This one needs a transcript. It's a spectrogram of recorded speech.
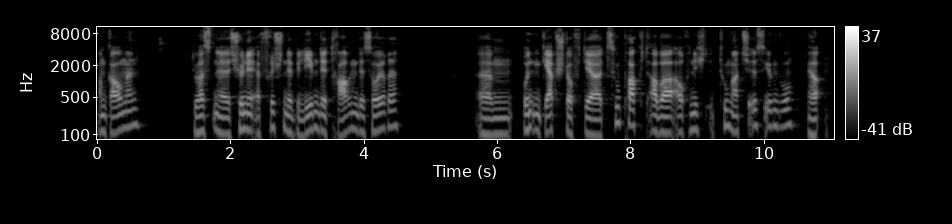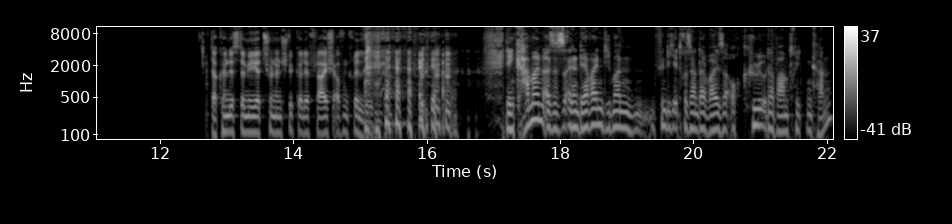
am Gaumen. Du hast eine schöne, erfrischende, belebende, tragende Säure. Ähm, und einen Gerbstoff, der zupackt, aber auch nicht too much ist irgendwo. Ja. Da könntest du mir jetzt schon ein Stückerle Fleisch auf den Grill legen. ja. Den kann man, also es ist einer der Weine, die man, finde ich interessanterweise, auch kühl oder warm trinken kann.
